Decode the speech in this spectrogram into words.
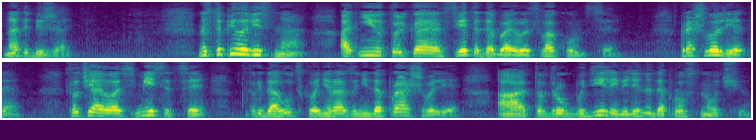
Надо бежать. Наступила весна, от нее только света добавилось в оконце. Прошло лето. Случалось месяцы, когда Луцкого ни разу не допрашивали, а то вдруг будили, вели на допрос ночью.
